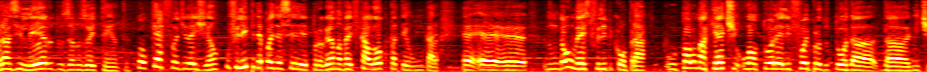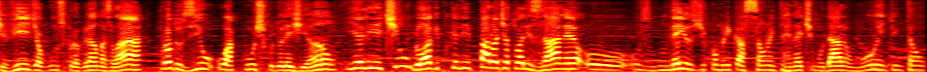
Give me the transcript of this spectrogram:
brasileiro dos anos 80. Qualquer fã de Legião. O Felipe, depois desse programa, vai ficar louco pra ter um, cara. É, é, é, não dá um mês pro Felipe comprar. O Paulo Marchetti, o autor, ele foi produtor da, da MTV, de alguns programas lá, produziu o acústico do Legião, e ele tinha um blog porque ele parou de atualizar, né? O, os meios de comunicação na internet mudaram muito, então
